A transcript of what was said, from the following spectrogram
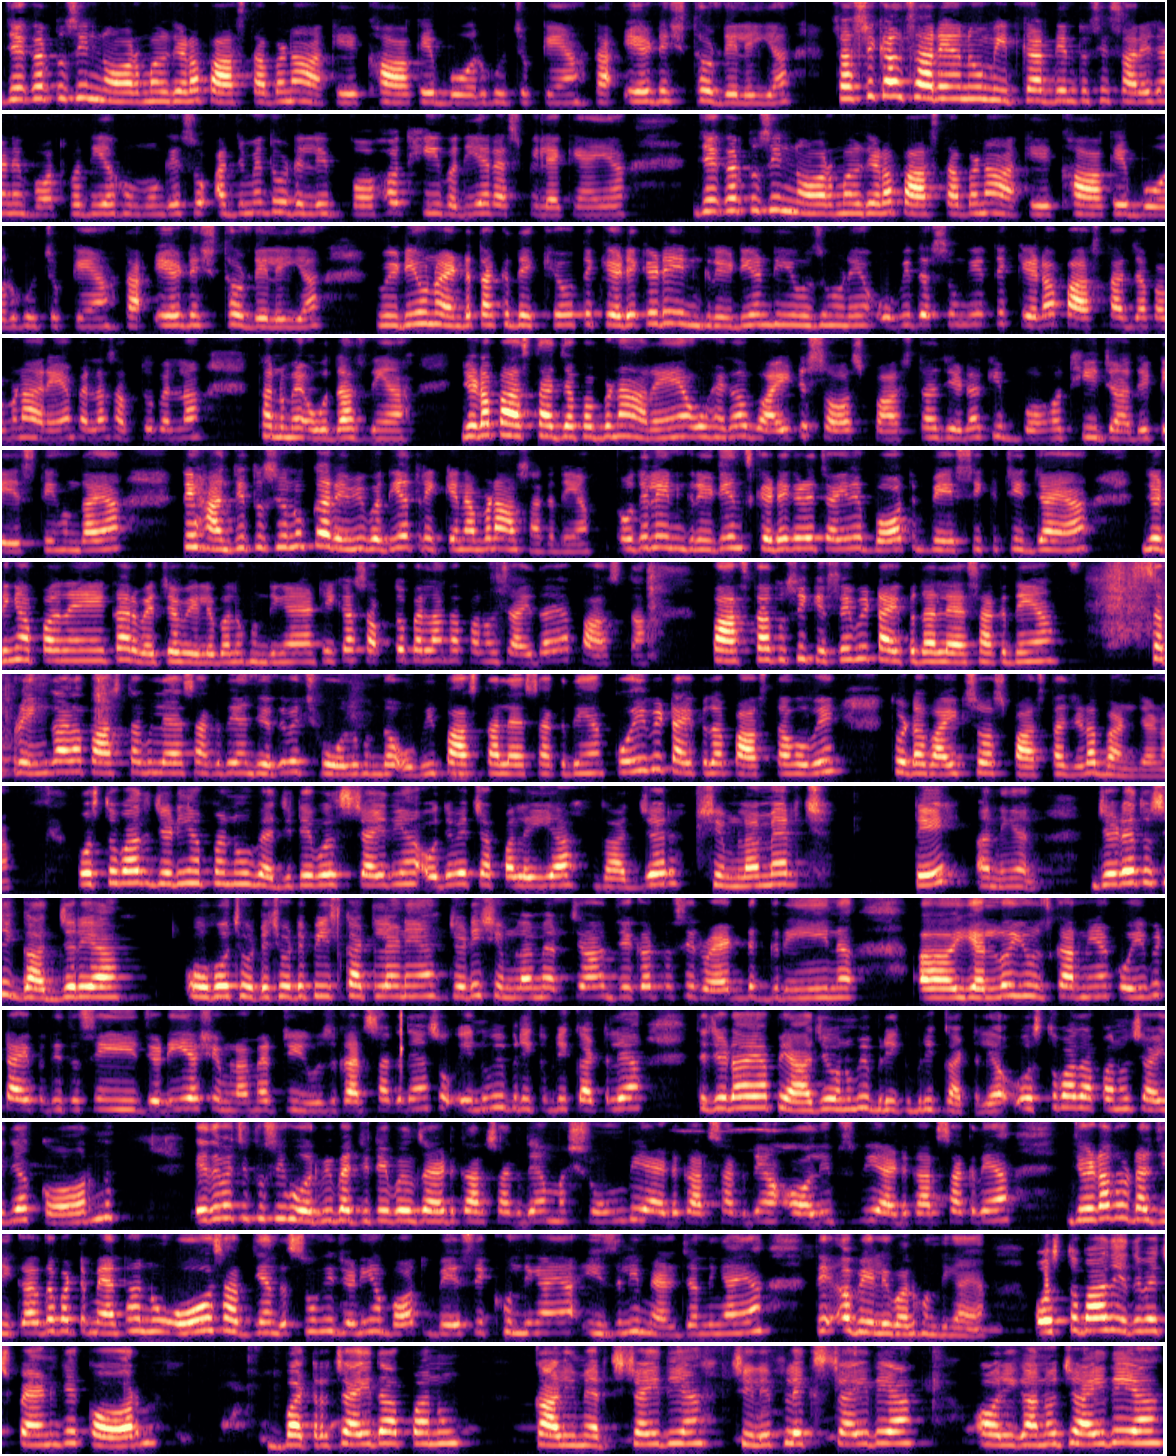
ਜੇਕਰ ਤੁਸੀਂ ਨਾਰਮਲ ਜਿਹੜਾ ਪਾਸਤਾ ਬਣਾ ਕੇ, ਖਾ ਕੇ ਬੋਰ ਹੋ ਚੁੱਕੇ ਆ, ਤਾਂ ਇਹ ਡਿਸ਼ ਤੁਹਾਡੇ ਲਈ ਆ। ਸਤਿ ਸ਼੍ਰੀ ਅਕਾਲ ਸਾਰਿਆਂ ਨੂੰ, ਉਮੀਦ ਕਰਦੇ ਹਾਂ ਤੁਸੀਂ ਸਾਰੇ ਜਾਣੇ ਬਹੁਤ ਵਧੀਆ ਹੋਵੋਗੇ। ਸੋ ਅੱਜ ਮੈਂ ਤੁਹਾਡੇ ਲਈ ਬਹੁਤ ਹੀ ਵਧੀਆ ਰੈਸਪੀ ਲੈ ਕੇ ਆਏ ਆ। ਜੇਕਰ ਤੁਸੀਂ ਨਾਰਮਲ ਜਿਹੜਾ ਪਾਸਤਾ ਬਣਾ ਕੇ, ਖਾ ਕੇ ਬੋਰ ਹੋ ਚੁੱਕੇ ਆ, ਤਾਂ ਇਹ ਡਿਸ਼ ਤੁਹਾਡੇ ਲਈ ਆ। ਵੀਡੀਓ ਨੂੰ ਐਂਡ ਤੱਕ ਦੇਖਿਓ ਤੇ ਕਿਹੜੇ-ਕਿਹੜੇ ਇਨਗਰੀਡੀਅੰਟ ਯੂਜ਼ ਹੋਣੇ ਉਹ ਵੀ ਦੱਸੂਗੀ ਤੇ ਕਿਹੜਾ ਪਾਸਤਾ ਅੱਜ ਆਪਾਂ ਬਣਾ ਰਹੇ ਆ। ਪਹਿਲਾਂ ਸਭ ਤੋਂ ਪਹਿਲਾਂ ਤੁਹਾਨੂੰ ਮੈਂ ਉਹ ਦੱਸਦੀ ਆ। ਜਿਹੜਾ ਪਾਸਤਾ ਅੱਜ ਆਪਾਂ ਬਣਾ ਰਹੇ ਆ, ਉਹ ਹੈਗਾ ਵਾਈਟ ਸੌਸ ਪਾਸਤਾ ਜਿਹੜਾ ਕਿ ਬਹੁਤ ਹੀ ਜ਼ਿਆਦਾ ਟੇਸਟੀ ਹੁੰਦਾ ਆ ਤੇ ਹਾਂਜੀ, ਤੁਸੀਂ ਉਹਨੂੰ ਘਰੇ ਵੀ ਵਧੀਆ ਤਰੀਕੇ ਨਾਲ ਬਣਾ ਸਕਦੇ ਆ। ਉਹਦੇ ਲਈ ਇਨਗਰੀਡੀਅੰਟਸ ਕਿਹੜੇ-ਕਿਹੜੇ ਚਾਹੀਦੇ? ਬਹੁਤ ਬੇਸਿਕ ਚੀਜ਼ਾਂ ਆ, ਜਿਹੜੀਆਂ ਆਪਾਂ ਨੇ ਘਰ ਵਿੱਚ ਅਵੇਲੇਬਲ ਹੁੰਦੀਆਂ ਆ, ਠੀਕ ਆ? ਸਭ ਤੋਂ ਪਹਿਲਾਂ ਤਾਂ ਆਪਾਂ ਨੂੰ ਚਾਹੀਦਾ ਆ ਪਾਸਤਾ। ਪਾਸਤਾ ਤੁਸੀਂ ਕਿਸੇ ਵੀ ਟਾਈਪ ਦਾ ਲੈ ਸਕਦੇ ਆ। ਸਪਰਿੰਗ ਵਾਲਾ ਪਾਸਤਾ ਵੀ ਲੈ ਸਕਦੇ ਆ, ਜਿਹਦੇ ਵਿੱਚ ਹੋਲ ਹੁੰਦਾ ਉਹ ਵੀ ਪਾਸਤਾ ਲੈ ਸਕਦੇ ਆ। ਕੋਈ ਵੀ ਟਾਈਪ ਦਾ ਪਾਸਤਾ ਹੋਵੇ, ਤੁਹਾਡਾ ਵਾਈਟ ਸੌਸ ਪਾਸਤਾ ਜਿਹੜਾ ਬਣ ਜਾਣਾ। ਉਸ ਤੋਂ ਬਾਅਦ ਜਿਹੜੀਆਂ ਆਪਾਂ ਨੂੰ ਵੈਜੀਟੇਬਲਸ ਚਾਹੀਦੀਆਂ, ਉਹਦੇ ਵਿੱਚ ਆਪਾਂ ਲਈ ਆ ਗਾਜਰ, ਸ਼ਿਮਲਾ ਮਿਰਚ ਤੇ ਅਨੀਅਨ ਜਿਹੜੇ ਤੁਸੀਂ ਗਾਜਰ ਆ ਉਹ ਛੋਟੇ ਛੋਟੇ ਪੀਸ ਕੱਟ ਲੈਣੇ ਆ, ਜਿਹੜੀ ਸ਼ਿਮਲਾ ਮਿਰਚ ਆ, ਜੇਕਰ ਤੁਸੀਂ ਰੈੱਡ ਗ੍ਰੀਨ ਯੈਲੋ ਯੂਜ਼ ਕਰਨੀ ਆ, ਕੋਈ ਵੀ ਟਾਈਪ ਦੀ ਤੁਸੀਂ ਜਿਹੜੀ ਆ ਸ਼ਿਮਲਾ ਮਿਰਚ ਯੂਜ਼ ਕਰ ਸਕਦੇ ਆ, ਸੋ ਇਹਨੂੰ ਵੀ ਬਰੀਕ ਬਰੀਕ ਕੱਟ ਲਿਆ ਤੇ ਜਿਹੜਾ ਆ ਪਿਆਜ਼ ਉਹਨੂੰ ਵੀ ਬਰੀਕ ਬਰੀਕ ਕੱਟ ਲਿਆ। ਉਸ ਤੋਂ ਬਾਅਦ ਆਪਾਂ ਨੂੰ ਚਾਹੀਦੇ ਆ ਕਾਰਨ ਇਹਦੇ ਵਿੱਚ ਤੁਸੀਂ ਹੋਰ ਵੀ ਵੈਜੀਟੇਬਲਸ ਐਡ ਕਰ ਸਕਦੇ ਆ ਮਸ਼ਰੂਮ ਵੀ ਐਡ ਕਰ ਸਕਦੇ ਆ ਓਲਿਵਸ ਵੀ ਐਡ ਕਰ ਸਕਦੇ ਆ, ਜਿਹੜਾ ਤੁਹਾਡਾ ਜੀ ਕਰਦਾ ਬਟ ਮੈਂ ਤੁਹਾਨੂੰ ਉਹ ਸਬਜ਼ੀਆਂ ਦੱਸੂਗੀ ਜਿਹੜੀਆਂ ਬਹੁਤ ਬੇਸਿਕ ਹੁੰਦੀਆਂ ਆ ਈਜ਼ੀਲੀ ਮਿਲ ਜਾਂਦੀਆਂ ਆ ਤੇ ਅਵੇਲੇਬਲ ਹੁੰਦੀਆਂ ਆ। ਉਸ ਤੋਂ ਬਾਅਦ ਇਹਦੇ ਵਿੱਚ ਪੈਣਗੇ ਕਾਰਨ ਬਟਰ ਚਾਹੀਦਾ ਆਪਾਂ ਨੂੰ, ਕਾਲੀ ਮਿਰਚ ਚਾਹੀਦੀ ਆ ਚਿਲੀ ਫਲੇਕਸ ਚਾਹੀਦੇ ਆ ਔਰੀਗਾਨੋ ਚਾਹੀਦੇ ਆ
